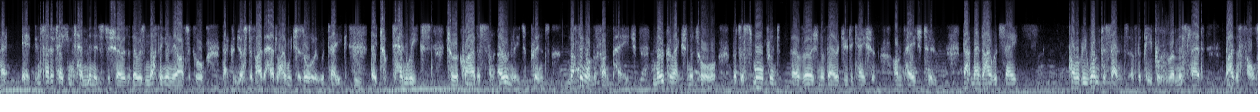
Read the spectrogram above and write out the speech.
uh, it, instead of taking 10 minutes to show that there was nothing in the article that could justify the headline, which is all it would take, they took 10 weeks to require the Sun only to print nothing on the front page, no correction at all, but a small print uh, version of their adjudication on page two. That meant, I would say, probably 1% of the people who were misled by the false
